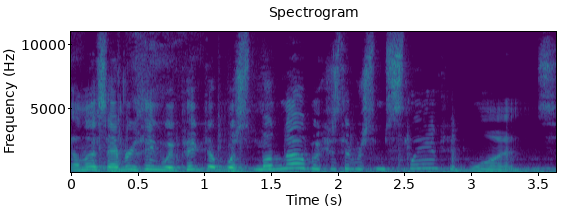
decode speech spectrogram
unless everything we picked up was well, no, because there were some slanted ones.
